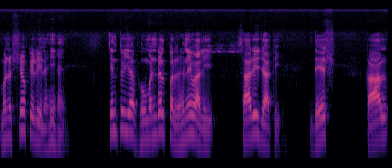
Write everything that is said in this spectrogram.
मनुष्यों के लिए नहीं है, किंतु यह भूमंडल पर रहने वाली सारी जाति, देश, काल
